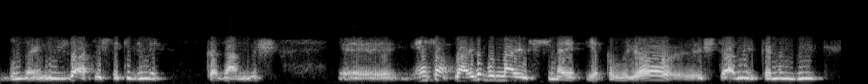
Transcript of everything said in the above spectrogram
bunların %68'ini kazanmış. E, hesaplarda bunlar üstüne yapılıyor. İşte Amerika'nın büyük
